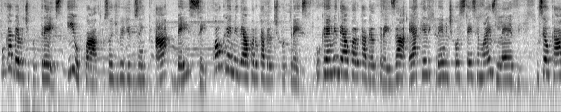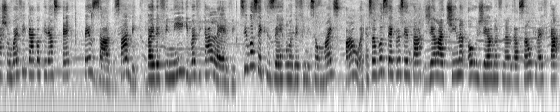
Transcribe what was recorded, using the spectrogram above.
O cabelo tipo 3 e o 4 são divididos em A, B e C. Qual o creme ideal para o cabelo tipo 3? O creme ideal para o cabelo 3A é aquele creme de consistência mais leve. O seu cacho não vai ficar com aquele aspecto pesado, sabe? Vai definir e vai ficar leve. Se você quiser uma definição mais power, é só você acrescentar gelatina ou gel na finalização que vai ficar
